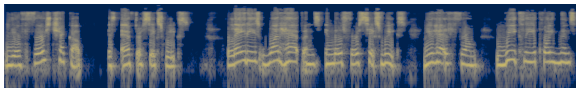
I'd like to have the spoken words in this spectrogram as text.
Your first checkup is after six weeks. Ladies what happens in those first six weeks? You had from weekly appointments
